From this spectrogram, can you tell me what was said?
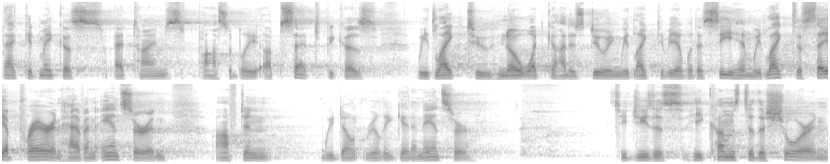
that could make us at times possibly upset because we'd like to know what God is doing. We'd like to be able to see him. We'd like to say a prayer and have an answer, and often we don't really get an answer. See, Jesus, he comes to the shore and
